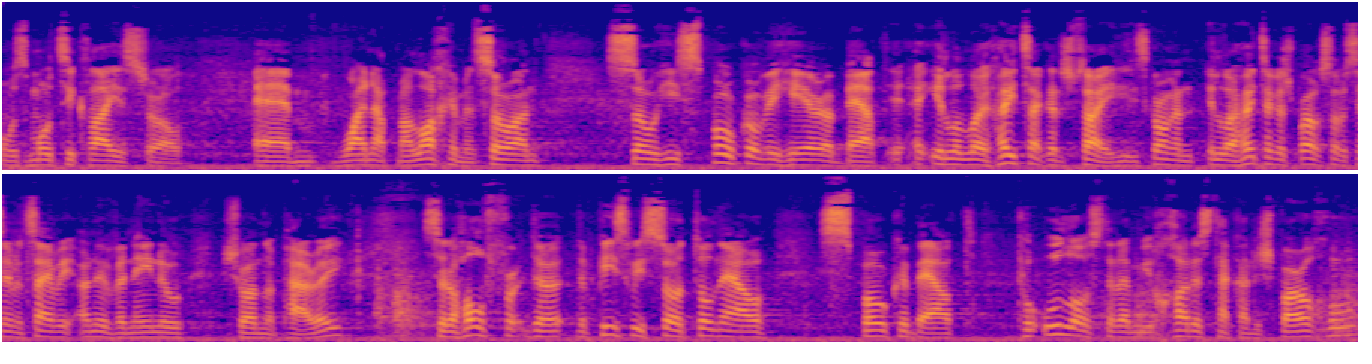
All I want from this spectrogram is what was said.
was Motzi Klal Yisrael? Um, why not Malachim and so on? So he spoke over here about. Sorry, he's going on. So the whole the the piece we saw till now spoke about Pu'ulos that are Yuchadas Takadosh Baruch Hu, um,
